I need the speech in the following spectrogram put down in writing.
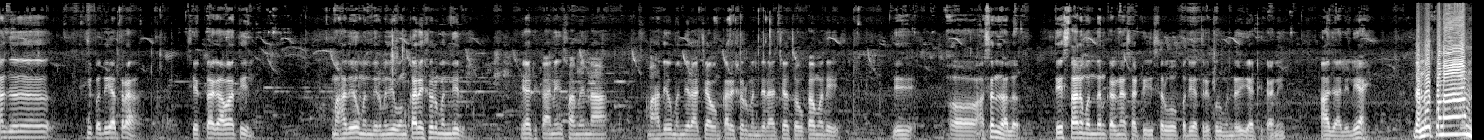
आज ही पदयात्रा शेकटा गावातील महादेव मंदिर म्हणजे ओंकारेश्वर मंदिर या ठिकाणी स्वामींना महादेव मंदिराच्या ओंकारेश्वर मंदिराच्या चौकामध्ये जे आसन झालं ते स्थानबंधन करण्यासाठी सर्व पदयात्रेकरू मंडळी या ठिकाणी आज आलेली आहे. दंडवत प्रणाम.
